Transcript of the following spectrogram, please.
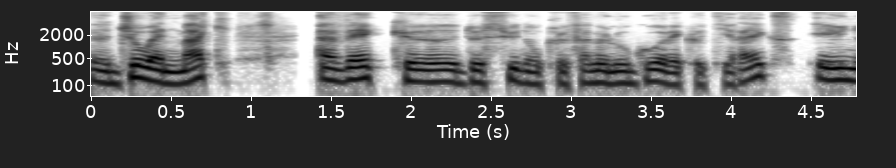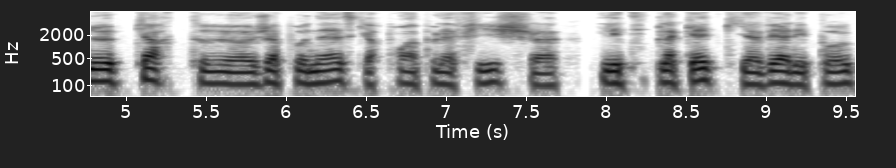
Euh, Joe and Mac, avec euh, dessus donc le fameux logo avec le T-Rex et une carte euh, japonaise qui reprend un peu l'affiche, euh, les petites plaquettes qu'il y avait à l'époque,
